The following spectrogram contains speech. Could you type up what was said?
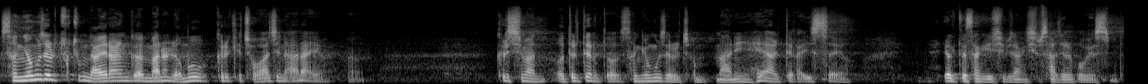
성경 구절을 쭉쭉 나열하는 것만을 너무 그렇게 좋아하지는 않아요. 그렇지만 어떨 때는 또 성경 구절을 좀 많이 해야 할 때가 있어요. 역대상 22장 14절을 보겠습니다.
